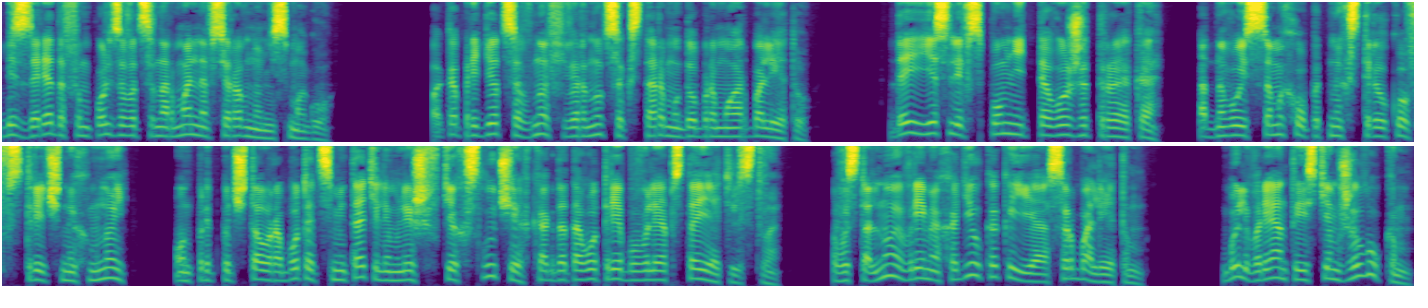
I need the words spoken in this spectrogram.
без зарядов им пользоваться нормально все равно не смогу. Пока придется вновь вернуться к старому доброму арбалету. Да и если вспомнить того же трека, одного из самых опытных стрелков, встреченных мной, он предпочитал работать с метателем лишь в тех случаях, когда того требовали обстоятельства. В остальное время ходил, как и я, с арбалетом. Были варианты и с тем же луком.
